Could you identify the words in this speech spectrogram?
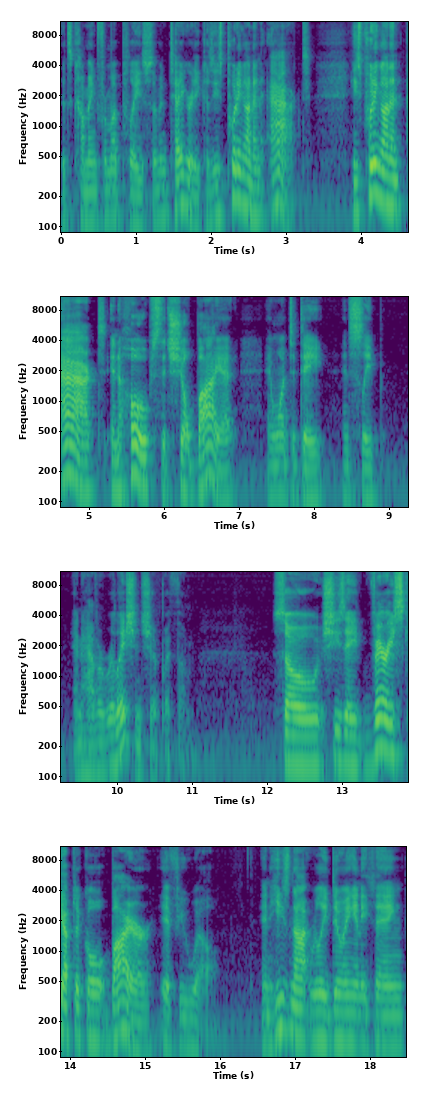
that's coming from a place of integrity because he's putting on an act. He's putting on an act in hopes that she'll buy it and want to date and sleep and have a relationship with them. So she's a very skeptical buyer, if you will. And he's not really doing anything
